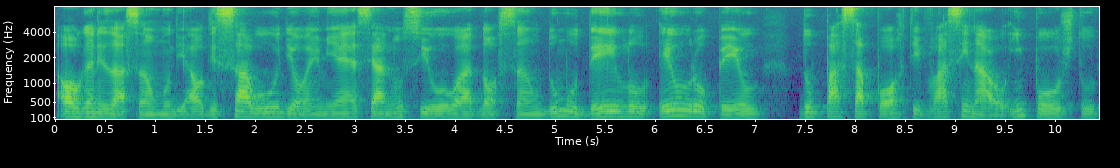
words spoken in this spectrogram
a Organização Mundial de Saúde, OMS, anunciou a adoção do modelo europeu do passaporte vacinal imposto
